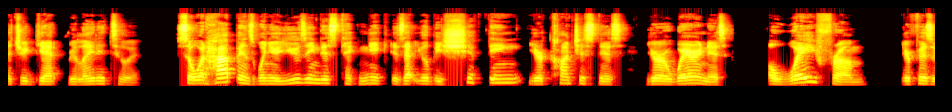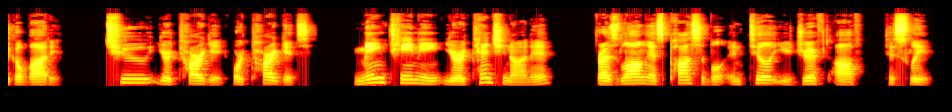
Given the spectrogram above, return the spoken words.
that you get related to it, So, what happens when you're using this technique is that you'll be shifting your consciousness, your awareness away from your physical body to your target or targets, maintaining your attention on it for as long as possible until you drift off to sleep.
